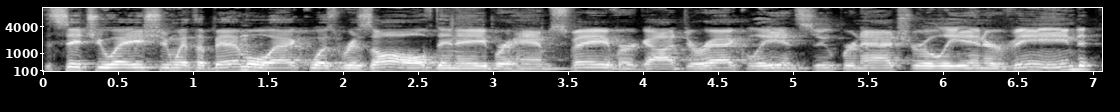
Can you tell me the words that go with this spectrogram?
the situation with Abimelech was resolved in Abraham's favor. God directly and supernaturally intervened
